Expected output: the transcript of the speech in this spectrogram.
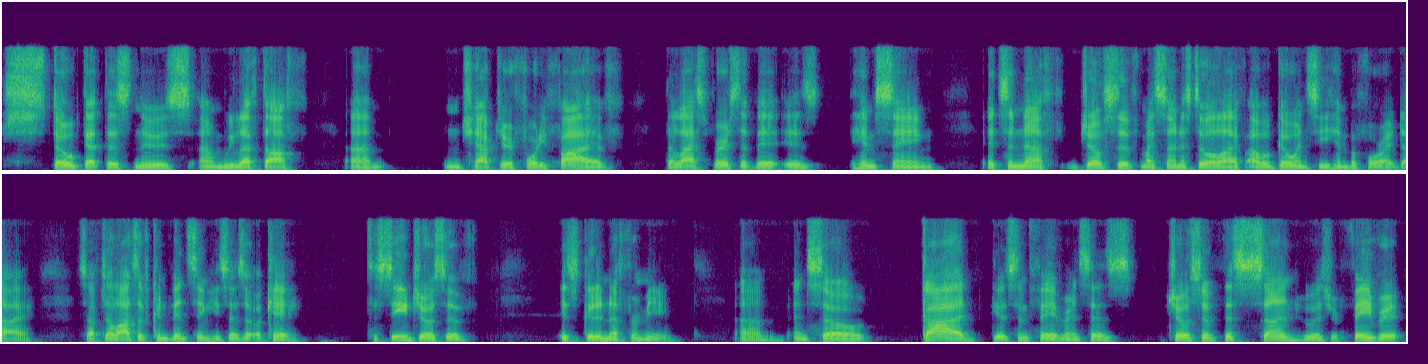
stoked at this news. Um, we left off um, in chapter 45 the last verse of it is him saying, It's enough. Joseph, my son, is still alive. I will go and see him before I die. So after lots of convincing, he says, Okay, to see Joseph is good enough for me. Um, and so God gives him favor and says, Joseph, this son who is your favorite,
